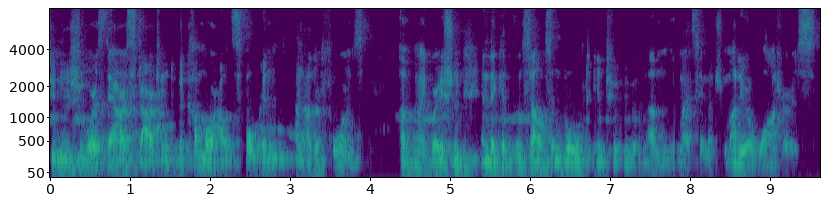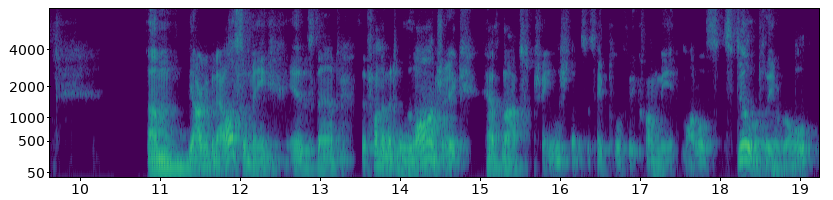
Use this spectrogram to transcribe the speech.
to new shores. They are starting to become more outspoken on other forms of migration, and they get themselves involved into, um, you might say, much muddier waters. Um, the argument I also make is that the fundamental logic has not changed. That is to say, political economy models still play a role.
